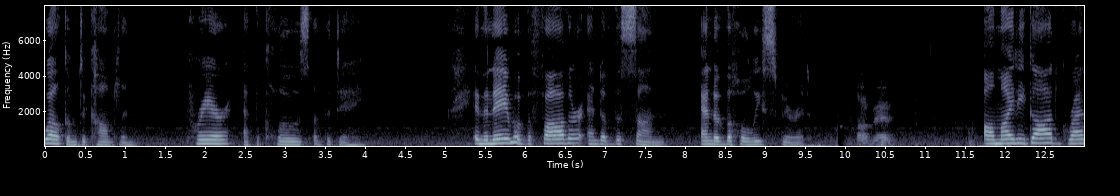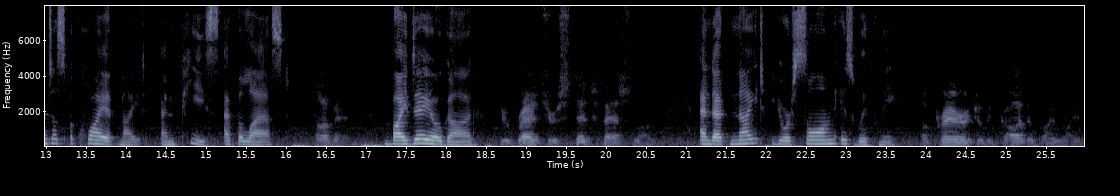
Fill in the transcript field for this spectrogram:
Welcome to Compline, prayer at the close of the day. In the name of the Father, and of the Son, and of the Holy Spirit. Amen. Almighty God, grant us a quiet night and peace at the last. Amen. By day, O God, You grant your steadfast love, and at night your song is with me. a prayer to the God of my life.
